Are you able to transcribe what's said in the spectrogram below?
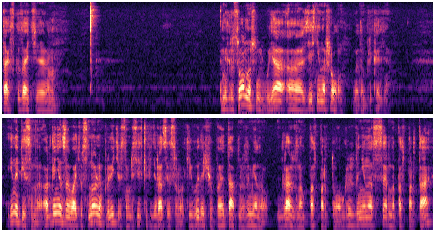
так сказать, э, миграционную службу, я э, здесь не нашел в этом приказе. И написано, организовать установленным правительством Российской Федерации сроки выдачу поэтапную замену гражданам паспортов гражданина СССР на паспорта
